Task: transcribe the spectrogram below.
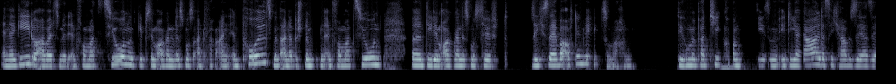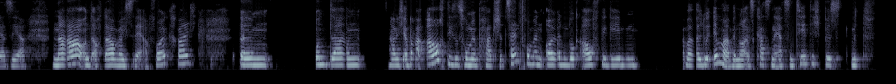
Energie, du arbeitest mit Information und gibst dem Organismus einfach einen Impuls mit einer bestimmten Information, äh, die dem Organismus hilft, sich selber auf den Weg zu machen. Die Homöopathie mhm. kommt diesem Ideal, das ich habe, sehr, sehr, sehr nah und auch da war ich sehr erfolgreich. Ähm, und dann habe ich aber auch dieses homöopathische Zentrum in Oldenburg aufgegeben, weil du immer, wenn du als Kassenärztin tätig bist, mit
